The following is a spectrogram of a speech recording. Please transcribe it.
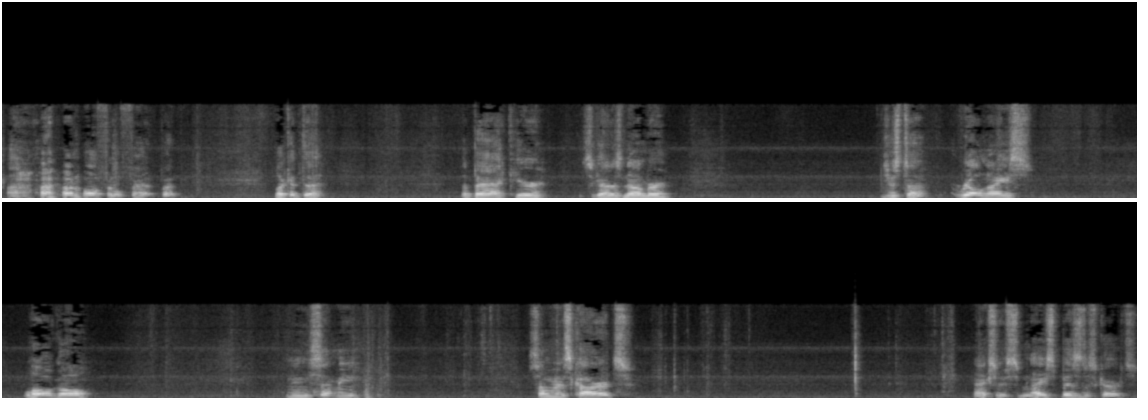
I don't know if it'll fit, but look at the the back here. It's got his number. Just a real nice logo. And he sent me some of his cards. Actually, some nice business cards.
